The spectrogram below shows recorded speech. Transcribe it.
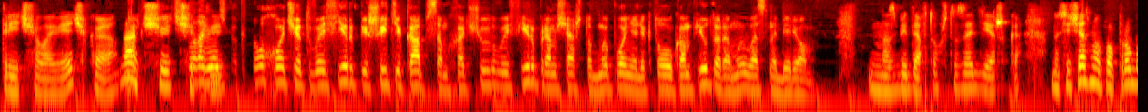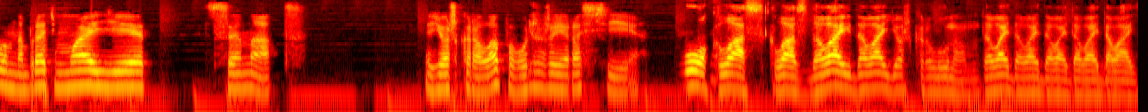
три человечка. ну, Так, чуть Человечка, кто хочет в эфир, пишите капсом «Хочу в эфир» прямо сейчас, чтобы мы поняли, кто у компьютера, мы вас наберем. У нас беда в том, что задержка. Но сейчас мы попробуем набрать маеценат. Ёшкар Ола, Поволжье, Россия. О, класс, класс, давай, давай, Ёшкар Луном, давай, давай, давай, давай, давай.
